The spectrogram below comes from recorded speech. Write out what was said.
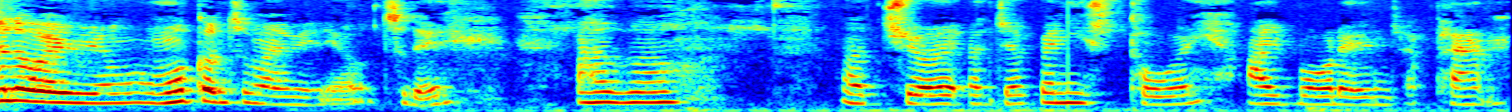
Hello everyone, welcome to my video. Today I will try a Japanese toy. I bought it in Japan.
